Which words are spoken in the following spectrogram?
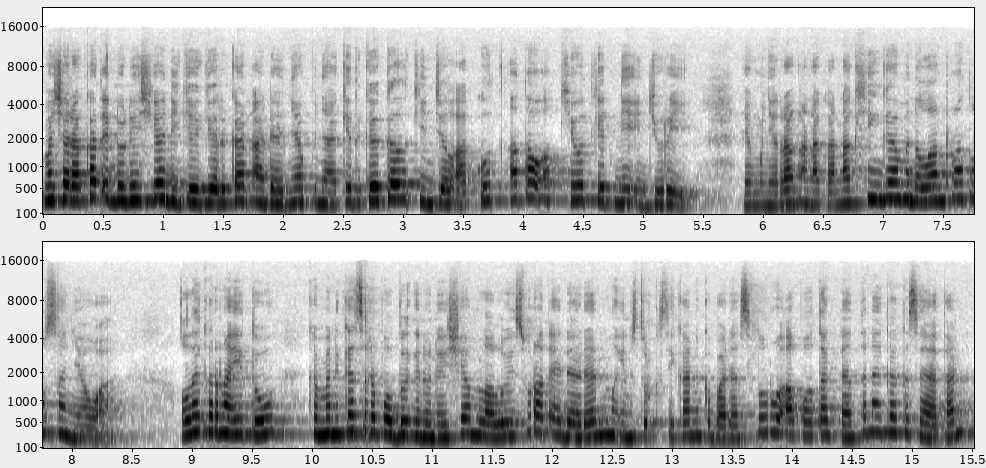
masyarakat Indonesia digegerkan adanya penyakit gagal ginjal akut atau acute kidney injury yang menyerang anak-anak hingga menelan ratusan nyawa. Oleh karena itu, Kemenkes Republik Indonesia melalui surat edaran menginstruksikan kepada seluruh apotek dan tenaga kesehatan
